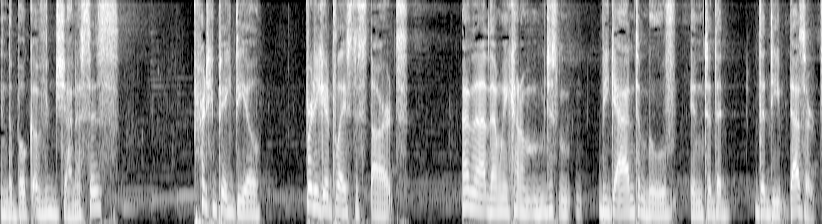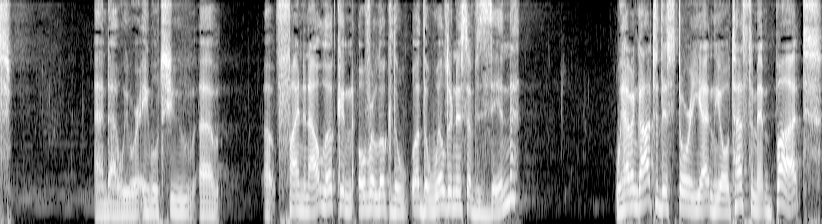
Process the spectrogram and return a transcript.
in the book of Genesis, pretty big deal pretty good place to start. And uh, then we kind of just began to move into the the deep desert, and uh, we were able to uh, uh find an outlook and overlook the uh, the wilderness of Zin. We haven't got to this story yet in the Old Testament, but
